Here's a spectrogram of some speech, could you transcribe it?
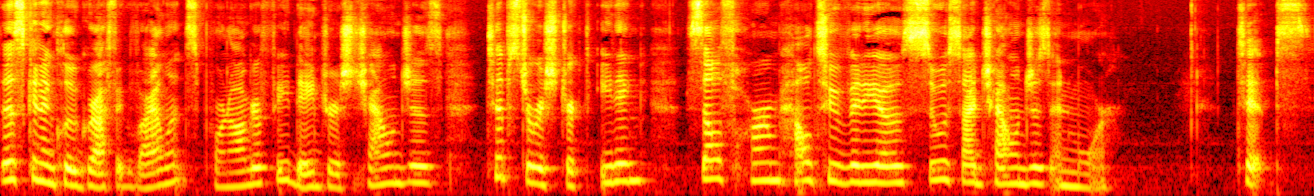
This can include graphic violence, pornography, dangerous challenges, tips to restrict eating, self harm, how to videos, suicide challenges, and more. Tips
